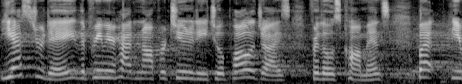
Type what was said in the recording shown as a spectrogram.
Yesterday, the Premier had an opportunity to apologize for those comments, but he,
